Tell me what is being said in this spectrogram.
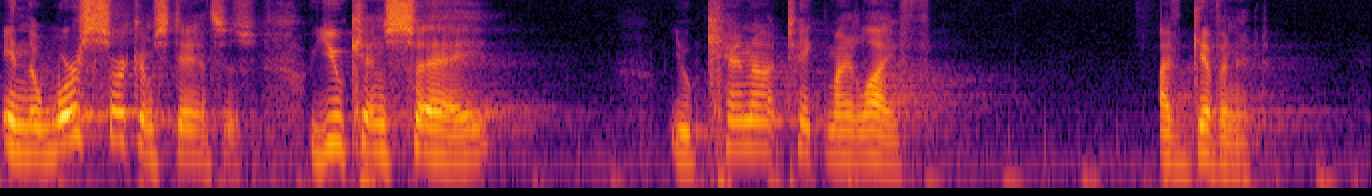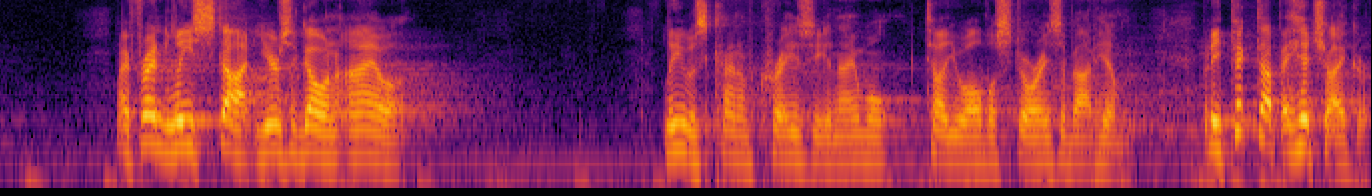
In the worst circumstances, you can say, You cannot take my life I've given it. My friend Lee Stott, years ago in Iowa, Lee was kind of crazy, and I won't tell you all the stories about him. But he picked up a hitchhiker.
